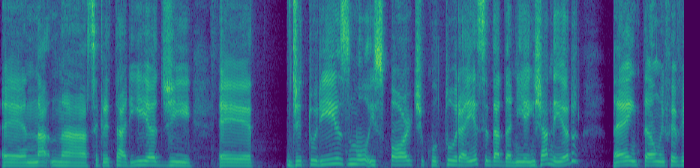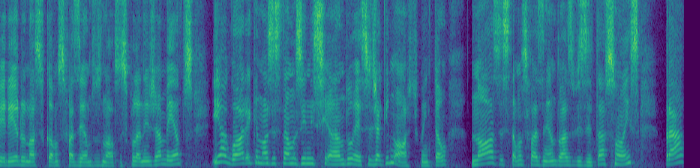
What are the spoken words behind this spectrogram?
é, na, na, Secretaria de, é, de Turismo, Esporte, Cultura e Cidadania em janeiro. Né? Então, em fevereiro, nós ficamos fazendo os nossos planejamentos e agora é que nós estamos iniciando esse diagnóstico. Então, nós estamos fazendo as visitações para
